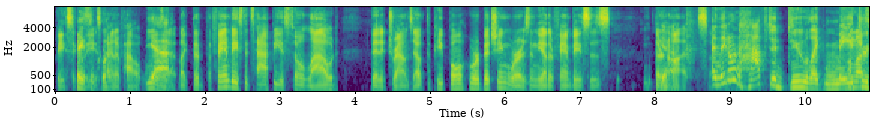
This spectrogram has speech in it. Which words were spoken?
Basically, is kind of how it Yeah. out. Like the, the fan base that's happy is so loud that it drowns out the people who are bitching, whereas in the other fan bases, they're Yeah. not. So. And they don't have to do like major Unless it's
